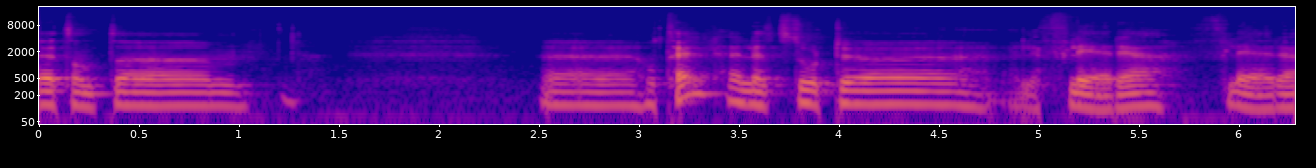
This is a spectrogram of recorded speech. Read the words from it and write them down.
et sånt uh, hotell, eller et stort Eller flere, flere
